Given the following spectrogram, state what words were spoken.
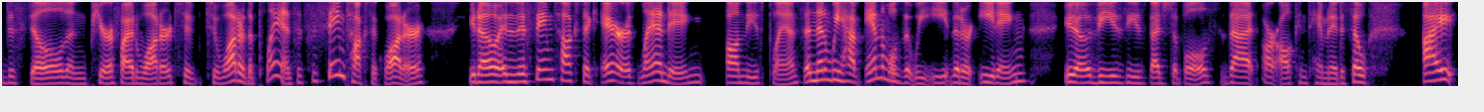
distilled and purified water to to water the plants. It's the same toxic water you know and the same toxic air is landing on these plants. And then we have animals that we eat that are eating you know these these vegetables that are all contaminated. So i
